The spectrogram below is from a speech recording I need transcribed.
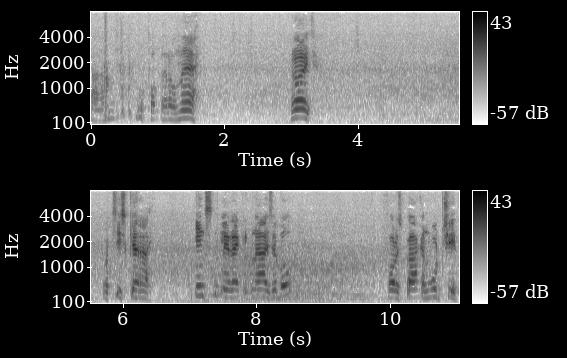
And we'll pop that on there. Right. What's this guy? Instantly recognisable. Forest bark and wood chip.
